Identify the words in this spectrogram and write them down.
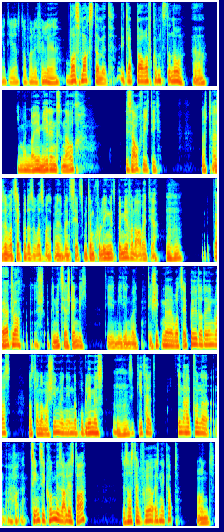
Ja, die hast du auf alle Fälle, ja. Was magst du damit? Ich glaube, darauf kommt es dann noch. Ja. Ich meine, neue Medien sind auch, ist auch wichtig. Also WhatsApp oder sowas, wenn es jetzt mit einem Kollegen, jetzt bei mir von der Arbeit her, Mhm. ja, ja, klar. ich benutze ja ständig die Medien, weil die schicken mir ein WhatsApp-Bild oder irgendwas, was von der Maschine, wenn irgendein Problem ist. Mhm. Es geht halt innerhalb von einer, zehn Sekunden ist alles da. Das hast halt früher alles nicht gehabt. Und,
